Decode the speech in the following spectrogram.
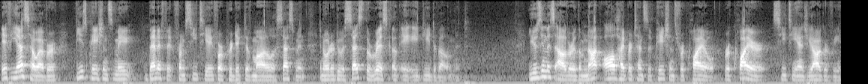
If yes, however, these patients may benefit from CTA for predictive model assessment in order to assess the risk of AAD development. Using this algorithm, not all hypertensive patients require, require CT angiography,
